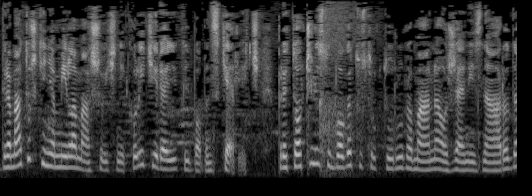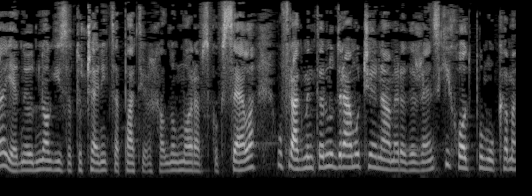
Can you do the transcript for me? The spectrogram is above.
Dramatuškinja Mila Mašović-Nikolić i reditelj Boban Skerlić pretočili su bogatu strukturu romana o ženi iz naroda, jednoj od mnogih zatočenica patriarhalnog moravskog sela, u fragmentarnu dramu čija je namera da ženski hod po mukama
